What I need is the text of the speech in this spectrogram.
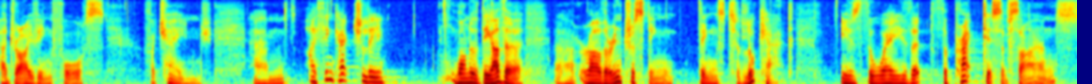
a driving force for change. Um, I think actually one of the other uh, rather interesting things to look at is the way that the practice of science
